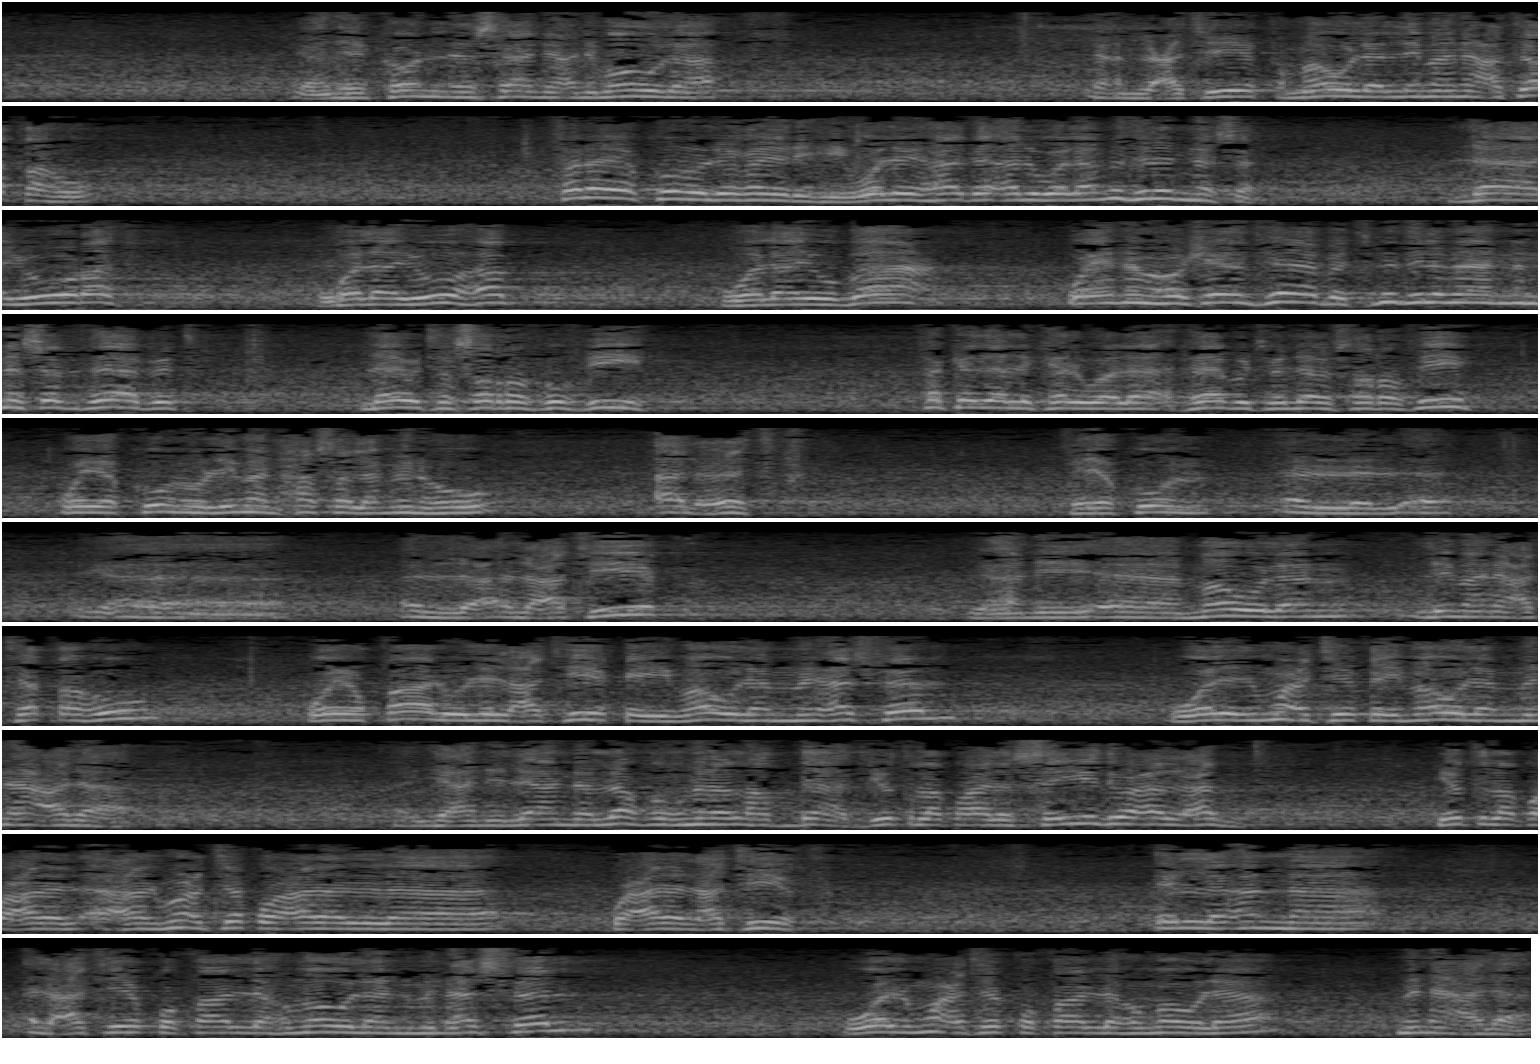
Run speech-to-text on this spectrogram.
يعني يكون الإنسان يعني مولى يعني العتيق مولى لمن اعتقه. فلا يكون لغيره ولهذا الولاء مثل النسب. لا يورث ولا يوهب ولا يباع وإنما هو شيء ثابت مثل ما أن النسب ثابت لا يتصرف فيه. فكذلك الولاء ثابت لا يتصرف فيه ويكون لمن حصل منه العتق فيكون العتيق يعني آه، مولا لمن اعتقه ويقال للعتيق مولا من أسفل وللمعتق مولا من أعلى. يعني لأن اللفظ من الأضداد يطلق على السيد وعلى العبد يطلق على المعتق وعلى وعلى العتيق. إلا أن العتيق قال له مولا من أسفل والمعتق قال له مولى من أعلى.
